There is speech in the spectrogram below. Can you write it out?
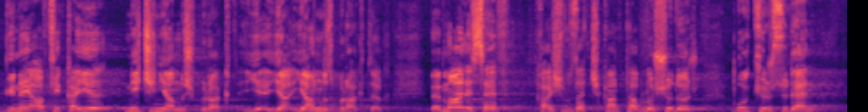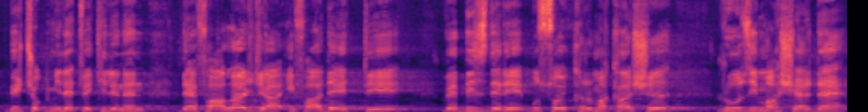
Güney Afrika'yı niçin yanlış bıraktı, ya- yalnız bıraktık? Ve maalesef karşımıza çıkan tablo şudur. Bu kürsüden birçok milletvekilinin defalarca ifade ettiği ve bizleri bu soykırıma karşı ruzi mahşerde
